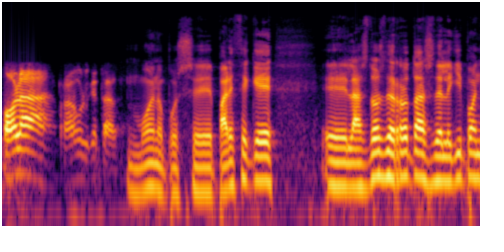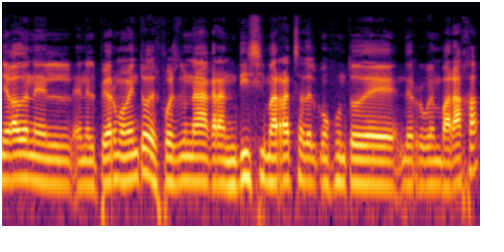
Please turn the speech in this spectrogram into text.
Hola, Raúl, ¿qué tal? Bueno, pues eh, parece que eh, las dos derrotas del equipo han llegado en el, en el peor momento después de una grandísima racha del conjunto de Rubén Baraja.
